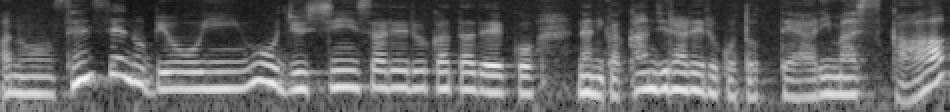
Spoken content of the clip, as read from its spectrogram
あの先生の病院を受診される方でこう何か感じられることってありますか？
